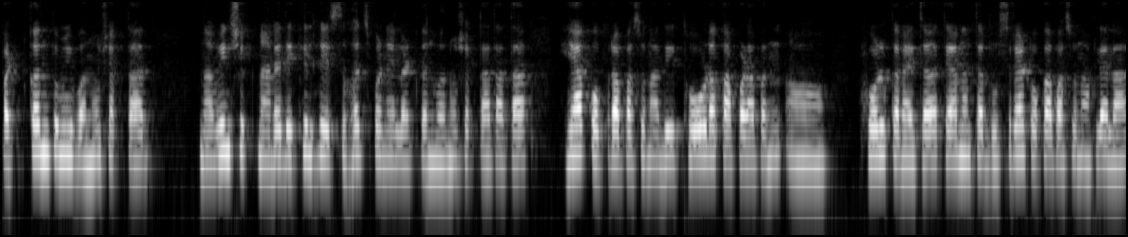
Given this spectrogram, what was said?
पटकन तुम्ही बनवू शकतात. नवीन शिकणारे देखील हे सहजपणे लटकन बनवू शकतात. आता ह्या कोपरापासून आधी थोडं कापड आपण फोल्ड करायचं त्यानंतर दुसऱ्या टोकापासून आपल्याला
